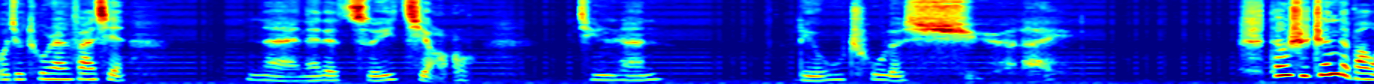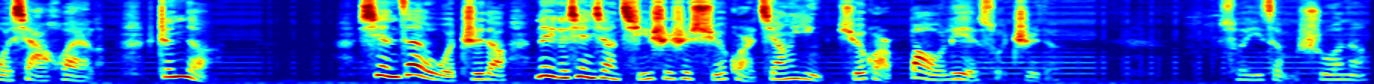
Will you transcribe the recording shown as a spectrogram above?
我就突然发现，奶奶的嘴角竟然流出了血来。当时真的把我吓坏了，真的。现在我知道那个现象其实是血管僵硬、血管爆裂所致的。所以怎么说呢？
